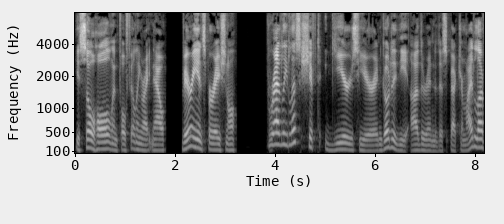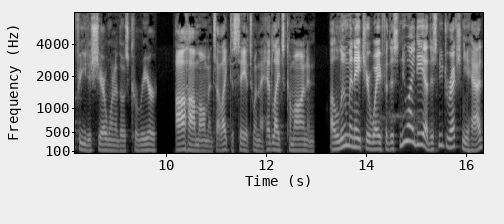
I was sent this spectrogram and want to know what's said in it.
is so whole and fulfilling right now. Very inspirational. Bradley, let's shift gears here and go to the other end of the spectrum. I'd love for you to share one of those career aha moments. I like to say it's when the headlights come on and illuminate your way for this new idea, this new direction you had,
